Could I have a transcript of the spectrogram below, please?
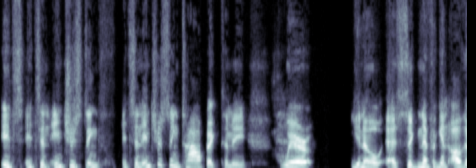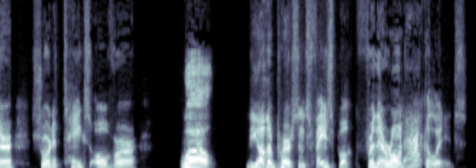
it's, it's an interesting, it's an interesting topic to me, where, you know, a significant other sort of takes over Well, the other person's Facebook for their own accolades.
